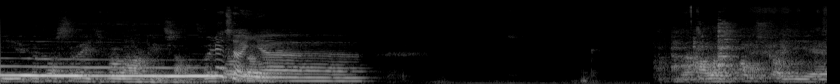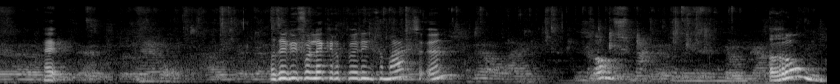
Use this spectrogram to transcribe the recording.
Die, dat was er eentje van de hak in zand. Wel, zo. Lasagne. Maar alles, alles kan die. eh, Hey. eten, hè. Dus, eh, hij- Wat heb je voor lekkere pudding gemaakt? Een roomsmaak. room.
